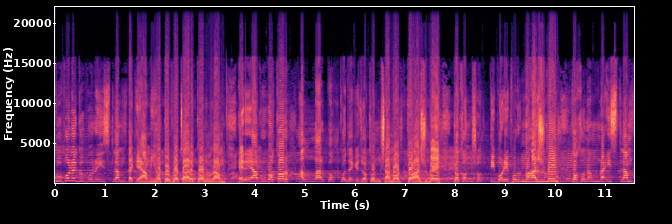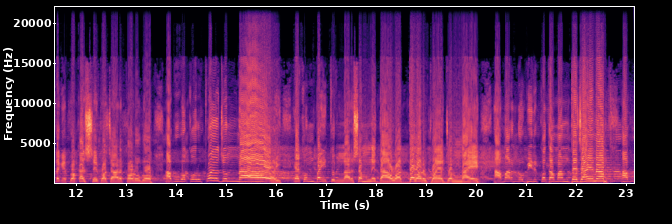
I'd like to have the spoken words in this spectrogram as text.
গোপনে গোপনে ইসলামটাকে আমি অত প্রচার করলাম। এরে আবু বকর, আল্লাহর পক্ষ থেকে যখন সামর্থ্য আসবে, যখন শক্তি পরিপূর্ণ আসবে, তখন আমরা ইসলামটাকে প্রকাশ্যে প্রচার করব। আবু বকর, প্রয়োজন নাই। এখন বাইতুল্লাহর সামনে দাওয়াত দেওয়ার প্রয়োজন নাই। আমার নবীর কথা মানতে যায় না। আবু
